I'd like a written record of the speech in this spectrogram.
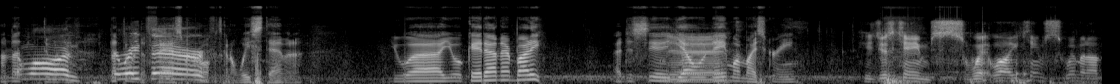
I'm not Come doing on, the, not you're right the there. crawl if it's gonna waste stamina. You uh, you okay down there, buddy? I just see a yellow name on my screen. He just came swi- Well, he came swimming up.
